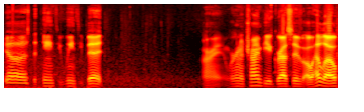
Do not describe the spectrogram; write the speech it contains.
just a teensy-weensy bit. Alright, we're going to try and be aggressive. Oh, hello.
